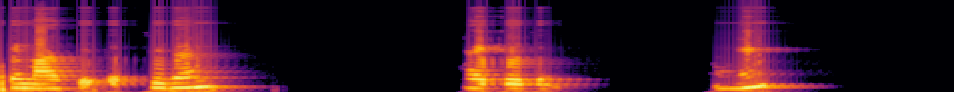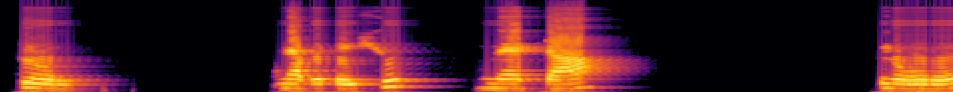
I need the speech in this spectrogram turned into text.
એમાં છે ઓક્સિજન હાઇડ્રોજન અને ક્લોરીન અને આપણે કહીશું મેટા ક્લોરો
